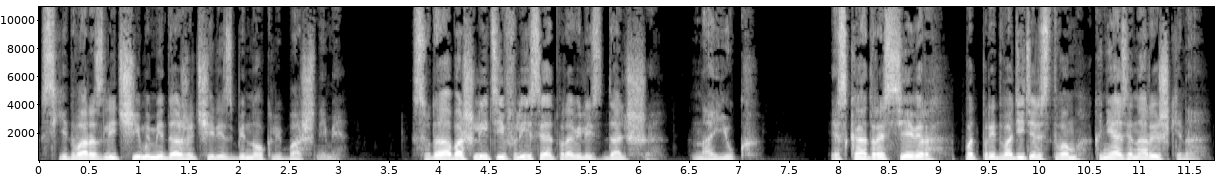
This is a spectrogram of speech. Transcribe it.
с едва различимыми даже через бинокли башнями. Сюда обошли Тифлис и отправились дальше, на юг. Эскадра «Север» под предводительством князя Нарышкина —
